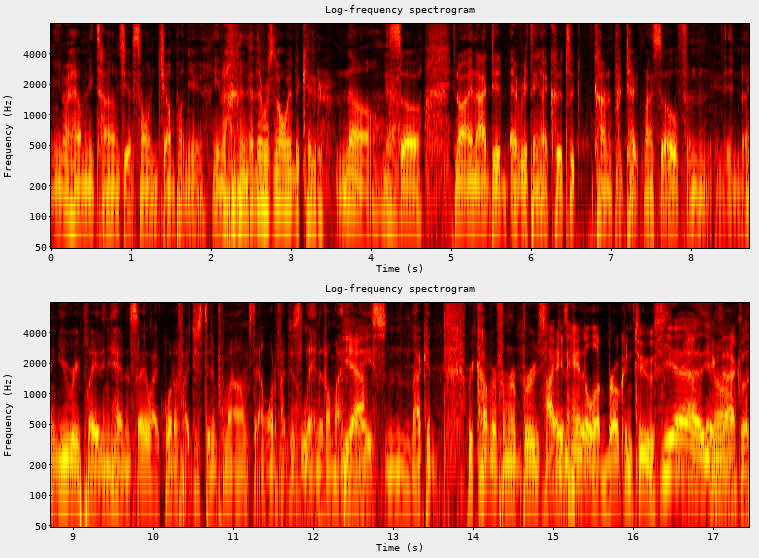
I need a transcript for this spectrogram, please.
you know how many times you have someone jump on you. You know, and there was no indicator. No. Yeah. So you know, and I did everything I could to kind of protect myself. And you, know, you replay it in your head and say like, what if I just didn't put my arms down? What if I just landed on my yeah. face and I could recover from a bruise? I face, can handle a broken tooth. Yeah, yeah exactly.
